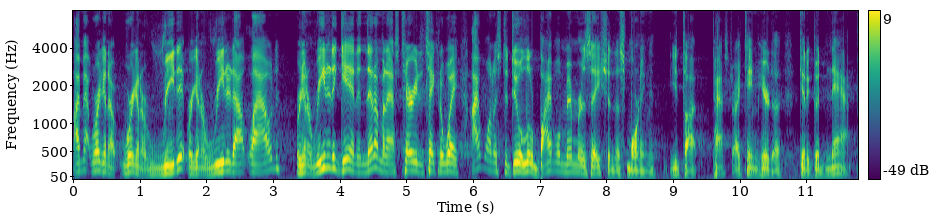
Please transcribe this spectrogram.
I'm at, we're going we're gonna read it. We're going to read it out loud. We're going to read it again, and then I'm going to ask Terry to take it away. I want us to do a little Bible memorization this morning. You thought, Pastor, I came here to get a good nap.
